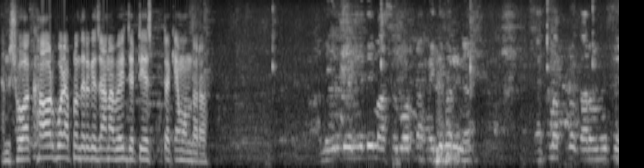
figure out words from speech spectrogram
অ্যান্ড সোহাগ খাওয়ার পরে আপনাদেরকে জানাবে যে টেস্টটা কেমন দ্বারা আমি কিন্তু এমনিতেই মাছের ভর্তা খাইতে পারি না। একমাত্র কারণ হচ্ছে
